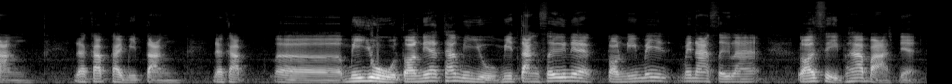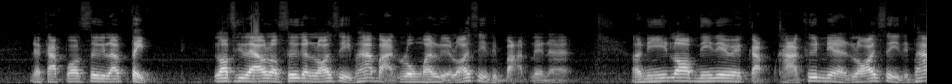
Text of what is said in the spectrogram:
ตังค์นะครับใครมีตังค์นะครับเอ่อมีอยู่ตอนนี้ถ้ามีอยู่มีตังค์ซื้อเนี่ยตอนนี้ไม่ไม่น่าซื้อแล้วร้อยสี่ห้าบาทเนี่ยนะครับพอซื้อแล้วติด รอบที่แล้วเราซื้อกันร้อยสี่ห้าบาทลงมาเหลือร้อยสี่สิบาทเลยนะฮะ อันนี้รอบนี้เนี่ยกับขาขึ้นเนี่ยร้อยสี่สิบห้า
